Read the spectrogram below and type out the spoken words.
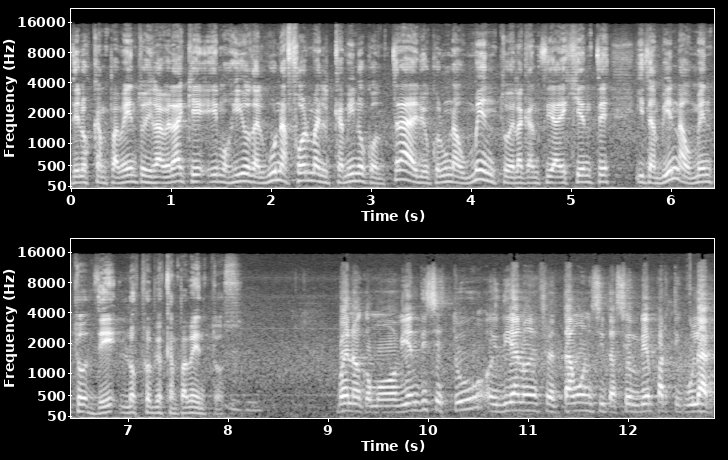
de los campamentos y la verdad que hemos ido de alguna forma en el camino contrario, con un aumento de la cantidad de gente y también aumento de los propios campamentos. Bueno, como bien dices tú, hoy día nos enfrentamos a una situación bien particular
